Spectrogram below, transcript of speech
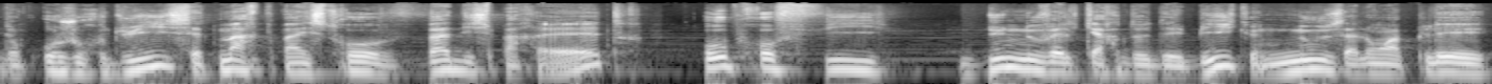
Donc aujourd'hui, cette marque Maestro va disparaître au profit d'une nouvelle carte de débit que nous allons appeler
